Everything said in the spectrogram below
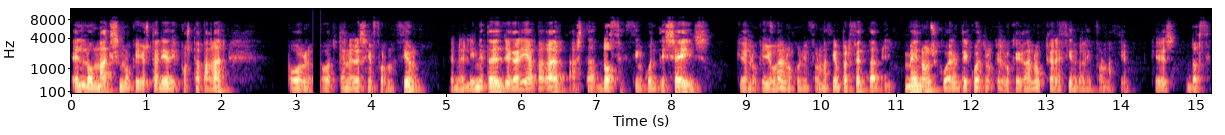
Es lo máximo que yo estaría dispuesto a pagar por obtener esa información. En el límite llegaría a pagar hasta 12, 56, que es lo que yo gano con información perfecta, menos 44, que es lo que gano careciendo de información, que es 12.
